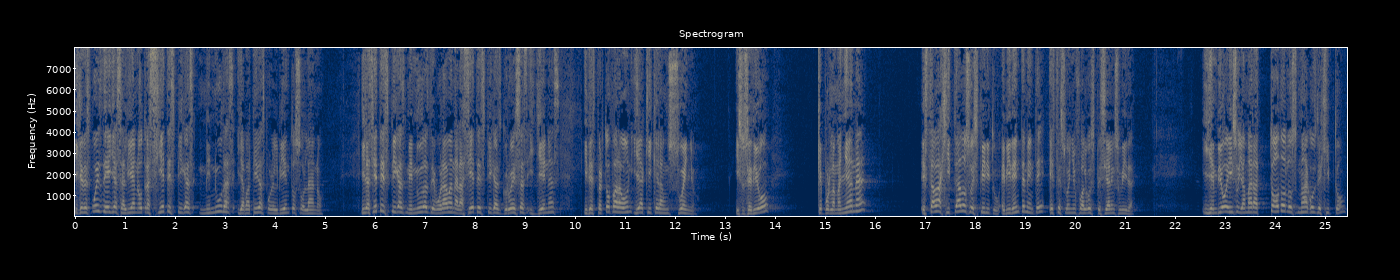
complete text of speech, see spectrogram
y que después de ellas salían otras siete espigas menudas y abatidas por el viento solano. Y las siete espigas menudas devoraban a las siete espigas gruesas y llenas, y despertó Faraón y aquí que era un sueño. Y sucedió que por la mañana estaba agitado su espíritu. Evidentemente, este sueño fue algo especial en su vida. Y envió e hizo llamar a todos los magos de Egipto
